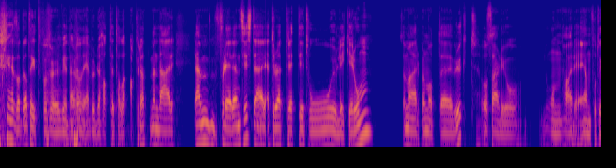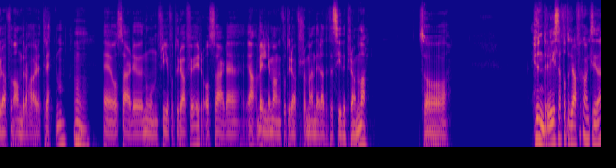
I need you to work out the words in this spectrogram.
jeg satt og tenkte på før vi begynte her, jeg burde hatt det tallet akkurat, men det er, det er flere enn sist. Det er, jeg tror det er 32 ulike rom som er på en måte brukt, og så er det jo noen har én fotograf, og andre har 13. Mm. Eh, og så er det noen frie fotografer, og så er det ja, veldig mange fotografer som er en del av dette sideprogrammet. da. Så hundrevis av fotografer, kan vi ikke si det?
